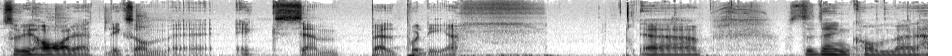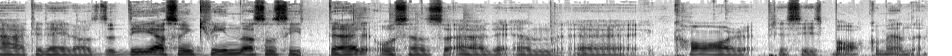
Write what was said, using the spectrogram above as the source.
så vi har ett liksom, eh, exempel på det. Eh, så den kommer här till dig då. Så det är alltså en kvinna som sitter och sen så är det en eh, kar precis bakom henne.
